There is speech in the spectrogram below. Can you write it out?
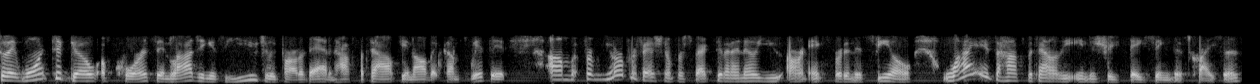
So they want to go, of course, and lodging is hugely part of that, and hospitality and all that comes with it. Um, from your professional perspective, and I know you are an expert in this field, why is the hospitality industry facing this crisis?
